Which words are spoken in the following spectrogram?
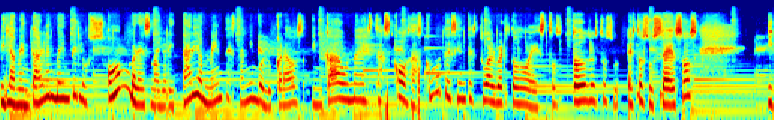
Y lamentablemente los hombres mayoritariamente están involucrados en cada una de estas cosas. ¿Cómo te sientes tú al ver todo esto, todos estos, estos sucesos? ¿Y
